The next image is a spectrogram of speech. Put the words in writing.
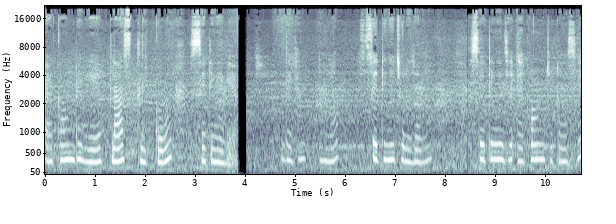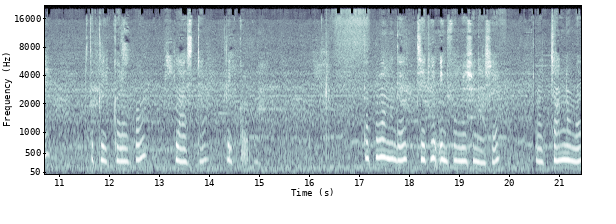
অ্যাকাউন্টে গিয়ে প্লাস ক্লিক করুন সেটিংয়ে গিয়ে। দেখেন আমরা সেটিংয়ে চলে যাব। সেটিংয়ে যে অ্যাকাউন্ট যেটা আছে তো ক্লিক করার পর প্লাসটা ক্লিক করব। তারপরে আমাদের চেকিং ইনফরমেশন আসে। চার নম্বর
